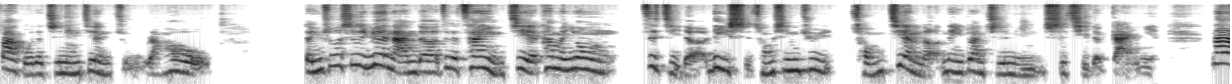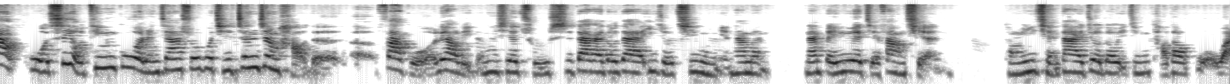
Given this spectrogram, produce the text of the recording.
法国的殖民建筑，然后等于说是越南的这个餐饮界，他们用。自己的历史重新去重建了那一段殖民时期的概念。那我是有听过人家说过，其实真正好的呃法国料理的那些厨师，大概都在一九七五年，他们南北越解放前统一前，大概就都已经逃到国外。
